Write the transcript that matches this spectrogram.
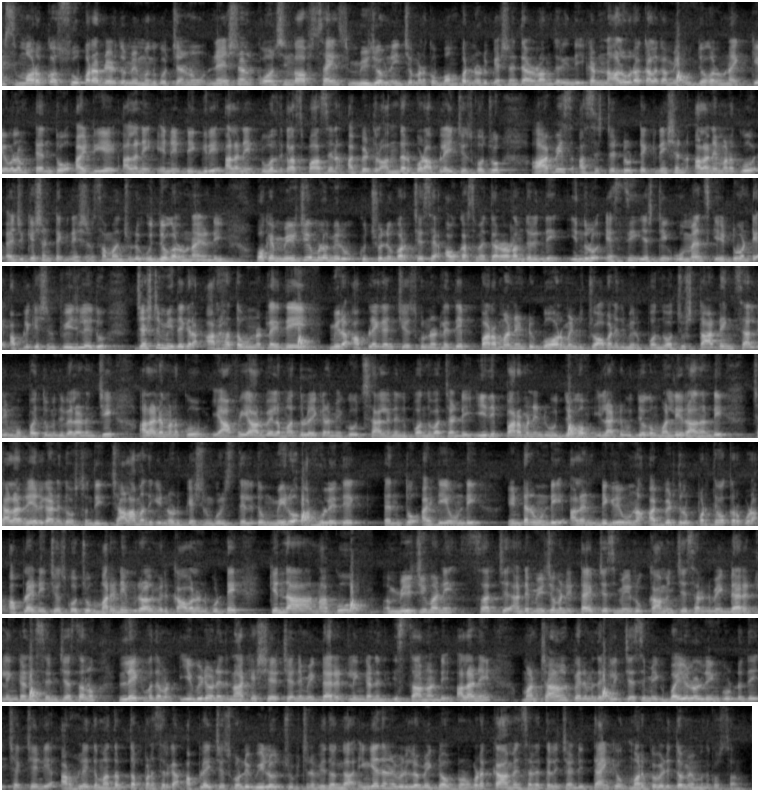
Friends, మరొక super అప్డేట్తో మేము ముందుకు వచ్చాను. National council of science museum నుంచి మనకు బంపర్ నోటిఫికేషన్ అయితే రావడం జరిగింది. ఇక్కడ నాలుగు రకాలుగా మీకు ఉద్యోగాలు ఉన్నాయి. కేవలం టెన్త్ ఐటీఐ అలానే ఎనీ డిగ్రీ అలానే ట్వెల్త్ క్లాస్ పాస్ అయిన అభ్యర్థులు అందరూ కూడా అప్లై చేసుకోవచ్చు. ఆఫీస్ అసిస్టెంట్ టెక్నీషియన్ అలానే మనకు ఎడ్యుకేషన్ టెక్నీషియన్ సంబంధించిన ఉద్యోగాలు ఉన్నాయండి. ఒక మ్యూజియంలో మీరు కూర్చొని వర్క్ చేసే అవకాశం అయితే రావడం జరిగింది. ఇందులో ఎస్సీ ఎస్టీ ఉమెన్స్కి ఎటువంటి అప్లికేషన్ ఫీజు లేదు. జస్ట్ మీ దగ్గర అర్హత ఉన్నట్లయితే మీరు అప్లై కానీ చేసుకున్నట్లయితే పర్మనెంట్ గవర్నమెంట్ జాబ్ అనేది మీరు పొందవచ్చు. స్టార్టింగ్ శాలరీ ముప్పై తొమ్మిది వేల నుంచి అలానే మనకు యాభై ఆరు వేల మధ్యలో ఇక్కడ మీకు శాలరీ అనేది పొందవచ్చు అండి ఇది పర్మనెంట్ ఉద్యోగం. ఇలాంటి ఉద్యోగం మళ్ళీ రాదండి. చాలా రేర్గా అనేది వస్తుంది. చాలా మందికి నోటిఫికేషన్ గురించి తెలియదు మీరు అర్హులైతే టెన్త్ ఐటీఐ ఉండి ఇంటర్ ఉండి అలాంటి డిగ్రీ ఉన్న అభ్యర్థులు ప్రతి ఒక్కరు కూడా అప్లై చేసుకోవచ్చు. మరిన్ని వివరాలు మీరు కావాలనుకుంటే కింద నాకు మ్యూజియం అని సెర్చ్ అంటే మ్యూజియం అని టైప్ చేసి మీరు కామెంట్ చేశారంటే మీకు డైరెక్ట్ లింక్ అనేది సెండ్ చేస్తాను. లేకపోతే మన- ఈ వీడియో అనేది నాకే షేర్ చేయండి మీకు డైరెక్ట్ లింక్ అనేది ఇస్తానండి అలానే మన ఛానల్ పేరు మీద క్లిక్ చేసి మీకు బయోలో లింక్ ఉంటుంది చెక్ చేయండి. అర్హులైతే మాత్రం తప్పనిసరిగా అప్లై చేసుకోండి. వీడియో చూపించిన విధంగా ఇంకేదైనా వీడియోలో మీకు డౌట్ ఉన్నా కూడా కామెంట్స్ అనేది తెలియచేయండి. థ్యాంక్ యూ మరొక వీడియోతో మేము ముందుకు వస్తాను.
